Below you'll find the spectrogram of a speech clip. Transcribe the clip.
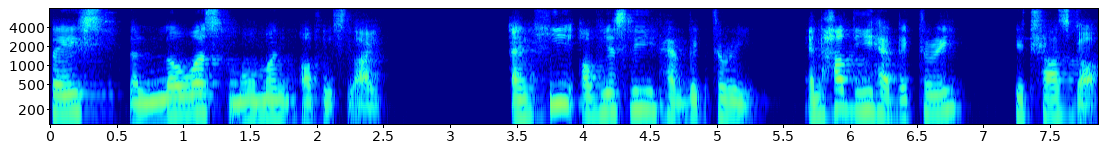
faced the lowest moment of his life. And he obviously had victory. And how did he have victory? He trusts God.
